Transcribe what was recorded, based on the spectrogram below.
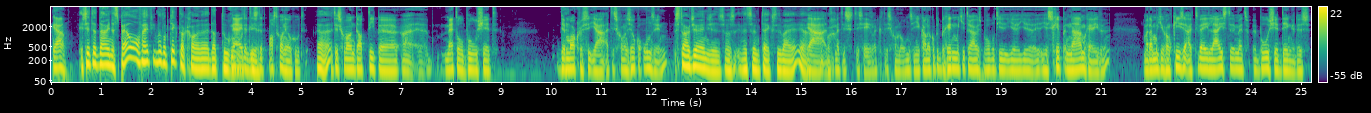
Ja, Zit het nou in het spel of heeft iemand op TikTok gewoon eh, dat toegevoegd? nee, dat, is, dat past gewoon heel goed. Ja, hè? Het is gewoon dat type eh, metal bullshit. Democracy, ja, het is gewoon zulke onzin. Start Your Engines was met zo'n tekst erbij, hè? Ja, Ja, het, is, het is heerlijk. Het is gewoon onzin. Je kan ook op het begin moet je trouwens bijvoorbeeld je, je, je, je schip een naam geven. Maar dan moet je gewoon kiezen uit twee lijsten met bullshit dingen. Dus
